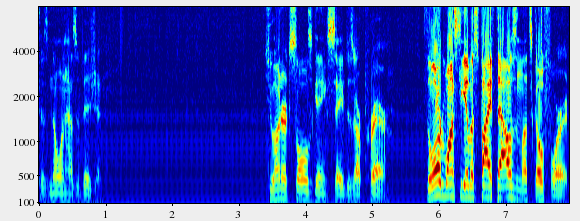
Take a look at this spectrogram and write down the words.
because no one has a vision. 200 souls getting saved is our prayer. If the Lord wants to give us 5,000, let's go for it.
